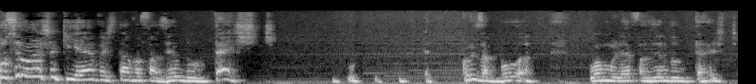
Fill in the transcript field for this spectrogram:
O senhor acha que Eva estava fazendo um teste? Coisa boa, uma mulher fazendo um teste.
